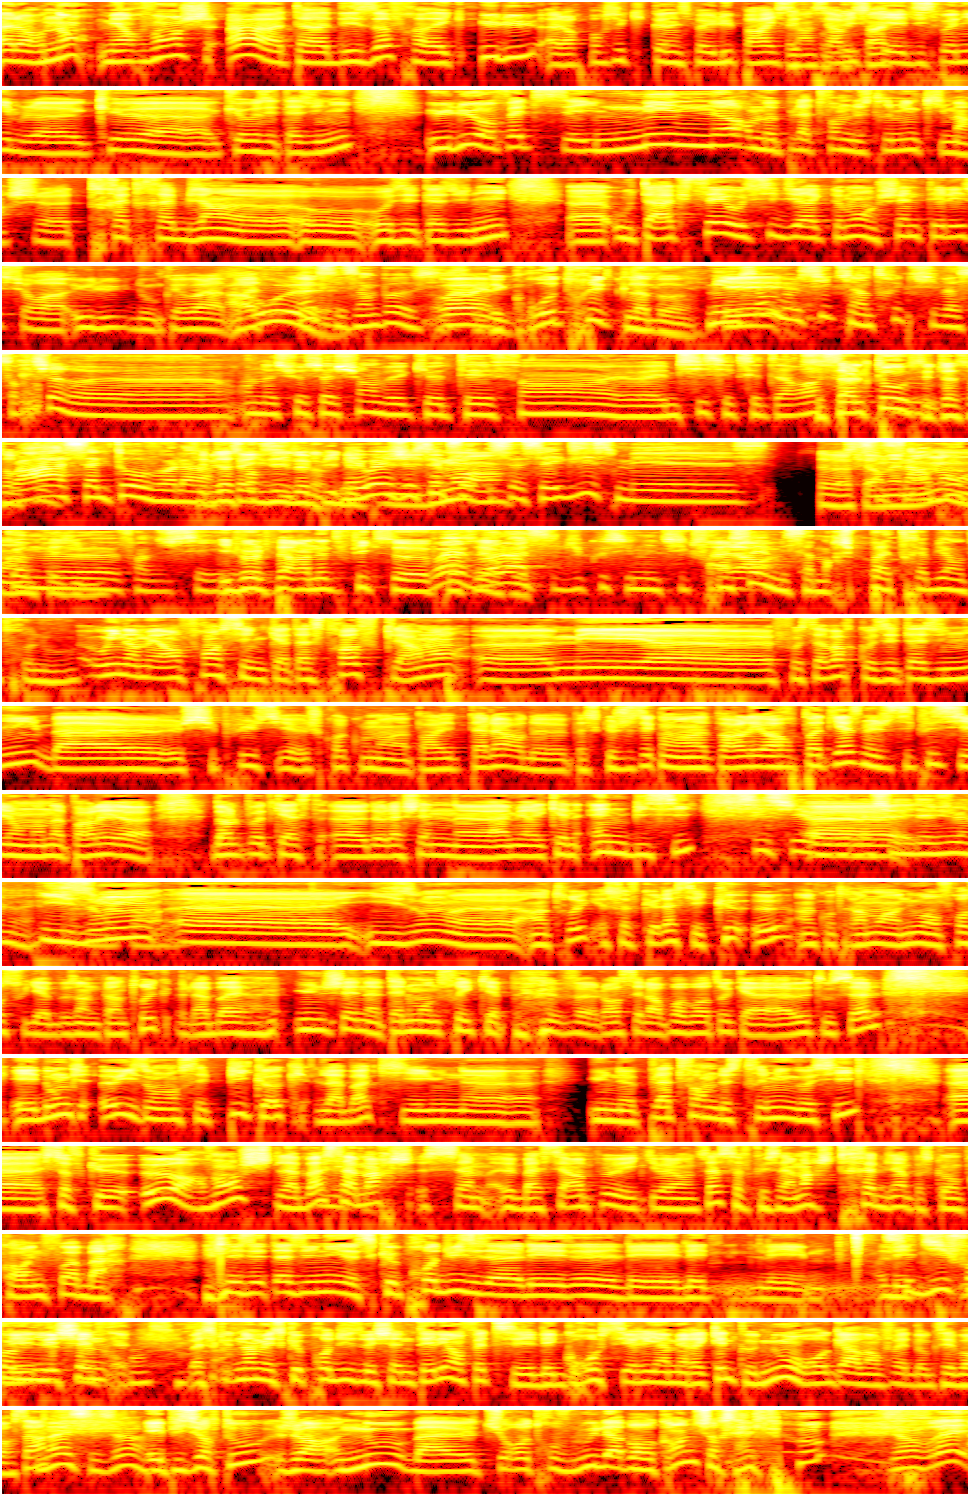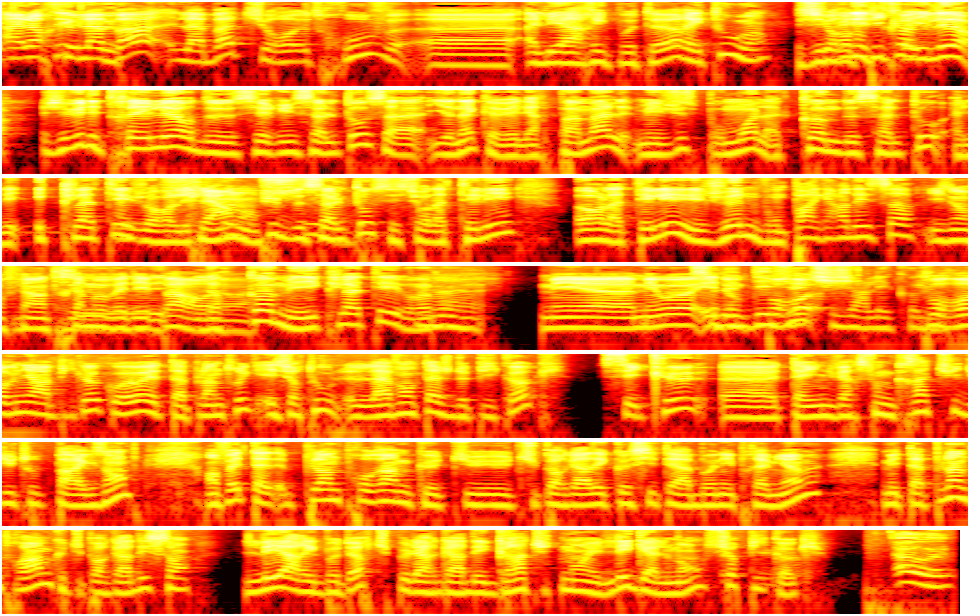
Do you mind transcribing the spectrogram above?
alors non, mais en revanche, ah, t'as des offres avec Hulu. Alors pour ceux qui connaissent pas Hulu, pareil, c'est un service qui est disponible que euh, que aux États-Unis. Hulu, en fait, c'est une énorme plateforme de streaming qui marche très très bien euh, aux, aux États-Unis, euh, où t'as accès aussi directement aux chaînes télé sur euh, Hulu. Donc euh, voilà. Ah bref. ouais. Ouais, c'est sympa aussi. Ouais, ouais. Des gros trucs là-bas. Mais il me semble aussi qu'il y a un truc qui va sortir euh, en association avec euh, TF1, euh, M6, etc. C'est Salto, c'est déjà sorti. Ah, Salto, voilà. C'est déjà ça sorti, existe depuis, Mais depuis ouais, je sais que mois. hein. ça, ça existe, mais Ça va faire même un an. hein, euh, Ils veulent faire un Netflix euh, Ouais, français voilà, en fait. c'est du coup c'est Netflix français, Alors- mais ça marche pas très bien entre nous. Oui, non, mais en France, c'est une catastrophe, clairement. Euh, mais euh, faut savoir qu'aux États-Unis, bah, euh, je sais plus si, je crois qu'on en a parlé tout à l'heure, de, parce que je sais qu'on en a parlé hors podcast, mais je sais plus si on en a parlé dans le podcast de la chaîne américaine NBC. Si, si, la chaîne des jeunes. ouais. Ils ont, ils ont un truc, sauf que là, c'est que eux, hein, contrairement à nous en France où il y a besoin de plein de trucs. Là-bas, une chaîne a tellement de fric qu'elles peuvent lancer leur propre truc à eux tout seuls. Et Et donc eux, ils ont lancé Peacock là-bas, qui est une euh, une plateforme de streaming aussi. Euh, sauf que eux, en revanche, là-bas, ça marche. Ça, bah, c'est un peu équivalent de ça, sauf que ça marche très bien parce qu'encore une fois, bah les États-Unis, ce que produisent euh, les les les les les, dix fois les- les chaînes. Parce que non, mais ce que produisent les chaînes télé, en fait, c'est les grosses séries américaines que nous on regarde en fait. Donc c'est pour ça. Ouais, c'est ça. Et puis surtout, genre nous, bah tu retrouves Louis la brocante sur Salto, Mais en vrai, alors que là-bas, là-bas tu retrouves euh, les Harry Potter et tout, hein. J'ai vu, les Peacock. trailers, j'ai vu les trailers de série Salto, ça, il y en a qui avaient l'air pas mal, mais juste pour moi, la com de Salto, elle est éclatée. Genre, les Clairement. pubs de Salto, c'est sur la télé. Or, la télé, les jeunes vont pas regarder ça. Ils ont fait un très Euh, mauvais départ. Leur ouais. com est éclaté, vraiment. Ouais. Mais euh, mais ouais, et donc des pour, vieux re- qui gèrent les coms. pour revenir à Peacock, ouais ouais, t'as plein de trucs et surtout l'avantage de Peacock, c'est que euh, t'as une version gratuite du truc. Par exemple, en fait, t'as plein de programmes que tu tu peux regarder que si t'es abonné premium, mais t'as plein de programmes que tu peux regarder sans. Les Harry Potter, tu peux les regarder gratuitement et légalement sur Peacock. Ah ouais.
